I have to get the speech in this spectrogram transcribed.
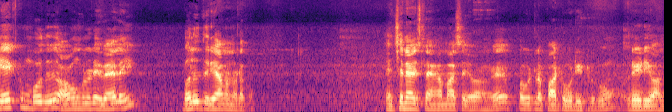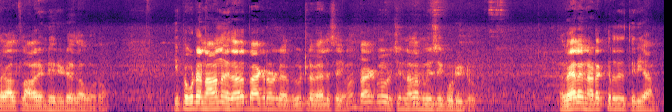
கேட்கும்போது அவங்களுடைய வேலை பலு தெரியாமல் நடக்கும். என் சின்ன வயசில் எங்கள் அம்மா செய்வாங்க. இப்போ வீட்டில் பாட்டு ஓடிட்டுருக்கும். ரேடியோ அந்த காலத்தில் ஆல் இண்டியா ரேடியோ தான் ஓடும். இப்போ கூட நானும் ஏதாவது பேக்ரவுண்டில் வீட்டில் வேலை செய்யும்போது பேக்ரவுண்டில் ஒரு சின்னதாக மியூசிக் ஓடிட்டுருக்கும். வேலை நடக்கிறது தெரியாமல்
